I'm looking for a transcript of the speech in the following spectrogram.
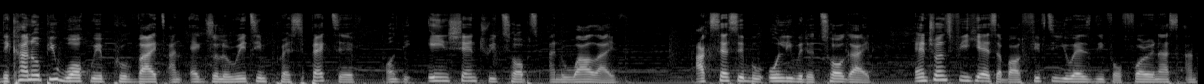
the canopy walkway provides an exhilarating perspective on the ancient treetops and wildlife. Accessible only with a tour guide, entrance fee here is about 50 USD for foreigners and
